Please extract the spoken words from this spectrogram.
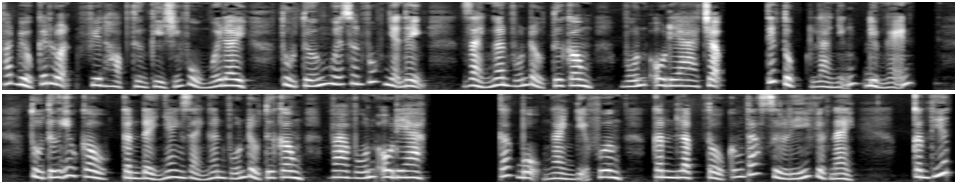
Phát biểu kết luận phiên họp thường kỳ chính phủ mới đây, Thủ tướng Nguyễn Xuân Phúc nhận định giải ngân vốn đầu tư công, vốn ODA chậm, tiếp tục là những điểm nghẽn. Thủ tướng yêu cầu cần đẩy nhanh giải ngân vốn đầu tư công và vốn ODA. Các bộ ngành địa phương cần lập tổ công tác xử lý việc này. Cần thiết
